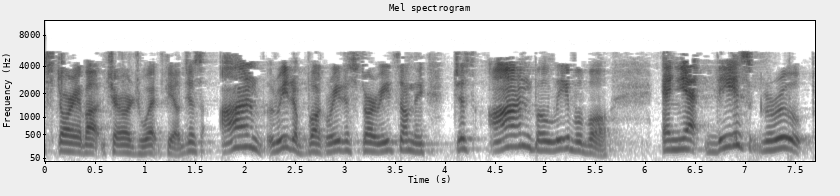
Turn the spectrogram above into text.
story about George Whitefield. Just un, read a book, read a story, read something. Just unbelievable. And yet, this group,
